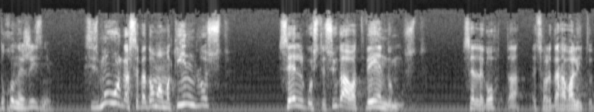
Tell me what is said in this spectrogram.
духовной жизни, siis muuhulgas sa pead omama kindlust , selgust ja sügavat veendumust selle kohta, et sa oled ära valitud.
